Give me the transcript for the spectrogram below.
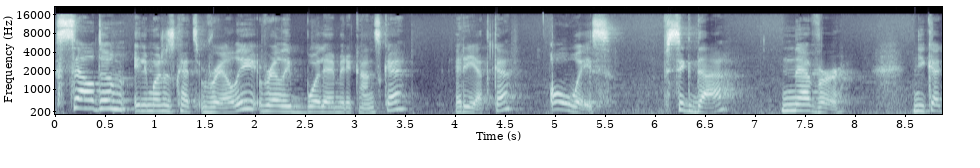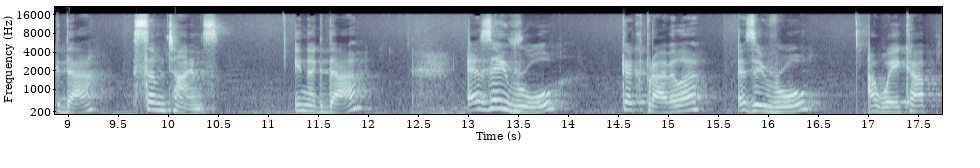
Seldom или можно сказать rarely. Rarely более американское. Редко. Always – всегда. Never – никогда. Sometimes – иногда. As a rule – как правило – As a rule, I wake up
